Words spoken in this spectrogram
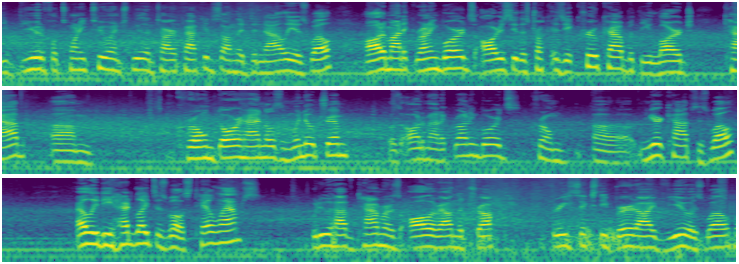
The beautiful 22 inch wheel and tire package on the Denali as well. Automatic running boards. Obviously this truck is a crew cab with the large cab. Um, chrome door handles and window trim. Those automatic running boards. Chrome uh, mirror caps as well. LED headlights as well as tail lamps. We do have cameras all around the truck 360 bird eye view as well.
